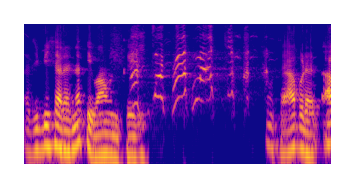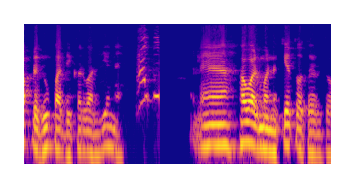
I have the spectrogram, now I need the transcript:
હજી બિચારા નથી વાવણી કરી. શું થાય? આપણે આપણે જ ઉપાધિ કરવાની છે ને. એટલે સવાર મને કહેતો હતો એમ તો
